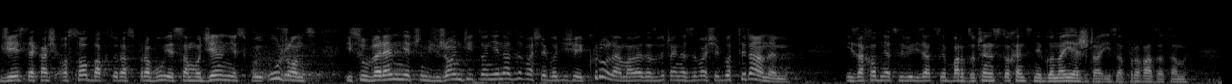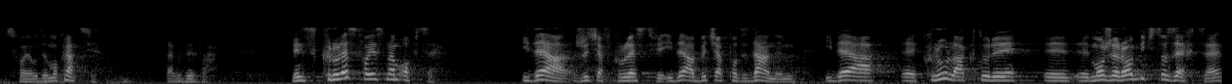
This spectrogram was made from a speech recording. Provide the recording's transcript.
gdzie jest jakaś osoba, która sprawuje samodzielnie swój urząd i suwerennie czymś rządzi, to nie nazywa się go dzisiaj królem, ale zazwyczaj nazywa się go tyranem. I zachodnia cywilizacja bardzo często chętnie go najeżdża i zaprowadza tam swoją demokrację. Tak bywa. Więc królestwo jest nam obce. Idea życia w królestwie, idea bycia poddanym, idea e, króla, który e, e, może robić co zechce,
